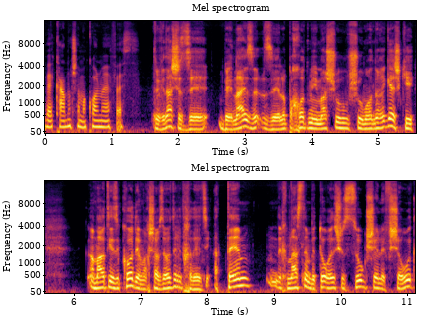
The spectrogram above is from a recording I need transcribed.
והקמנו שם הכל מאפס. את מבינה שזה, בעיניי זה, זה לא פחות ממשהו שהוא מאוד מרגש, כי אמרתי את זה קודם, עכשיו זה יותר התחדד. אתם נכנסתם בתור איזשהו סוג של אפשרות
